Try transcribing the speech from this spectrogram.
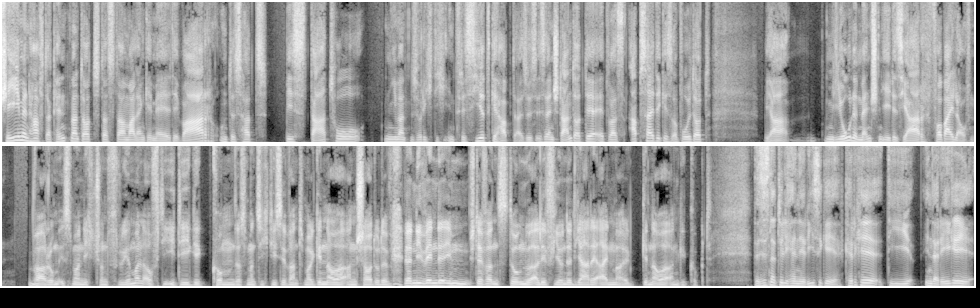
Schemenhaft erkennt man dort, dass da mal ein Gemälde war und es hat bis dato niemanden so richtig interessiert gehabt. Also es ist ein Standort, der etwas abseitig ist, obwohl dort ja Millionen Menschen jedes Jahr vorbeilaufen. Warum ist man nicht schon früher mal auf die Idee gekommen, dass man sich diese Wand mal genauer anschaut? Oder werden die Wände im Stephansdom nur alle 400 Jahre einmal genauer angeguckt? Das ist natürlich eine riesige Kirche, die in der Regel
